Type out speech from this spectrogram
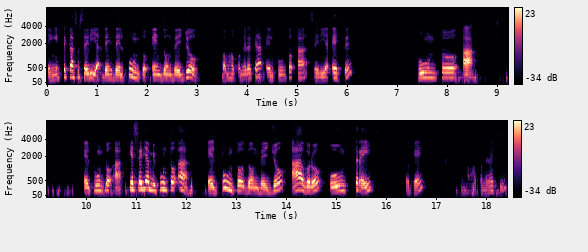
En este caso sería desde el punto en donde yo, vamos a poner acá, el punto A sería este, punto A. El punto A. ¿Qué sería mi punto A? El punto donde yo abro un trade, ¿ok? Vamos a poner aquí,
